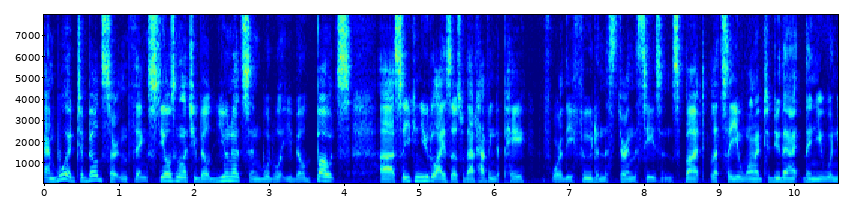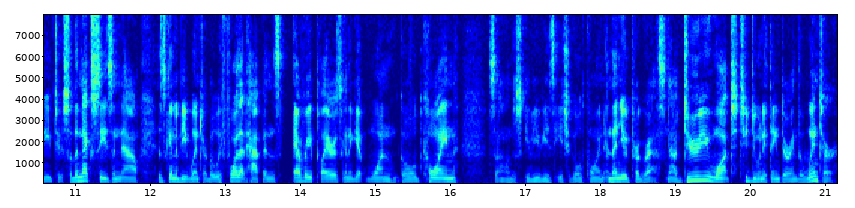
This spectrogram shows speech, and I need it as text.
and wood to build certain things. Steel is going to let you build units, and wood will let you build boats. Uh, so you can utilize those without having to pay for the food in this during the seasons. But let's say you wanted to do that, then you would need to. So the next season now is going to be winter. But before that happens, every player is going to get one gold coin. So I'll just give you guys each a gold coin, and then you'd progress. Now, do you want to do anything during the winter?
